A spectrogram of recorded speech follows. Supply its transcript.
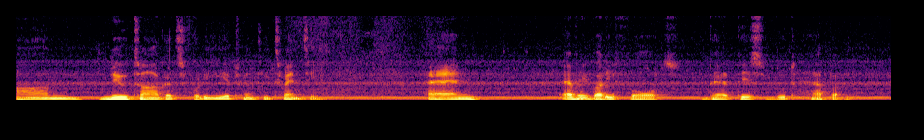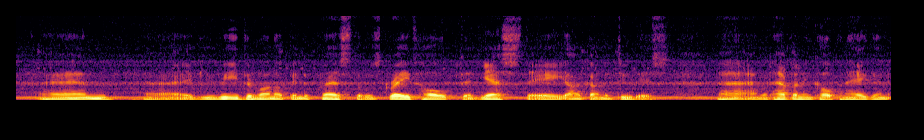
on new targets for the year 2020. And everybody thought that this would happen. And uh, if you read the run up in the press, there was great hope that yes, they are going to do this. Uh, and what happened in Copenhagen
